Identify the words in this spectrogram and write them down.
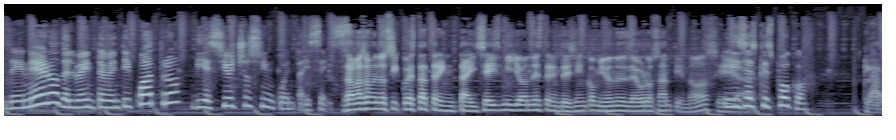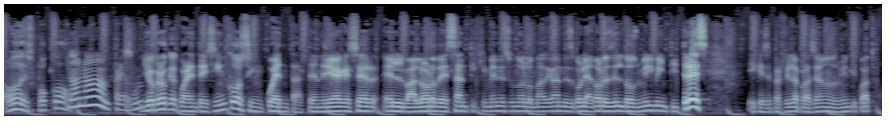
de enero del 2024, 18.56. O sea, más o menos sí cuesta 36 millones, 35 millones de euros, Santi, ¿no? Sí, y dices ah, que es poco. Claro, es poco. No, no, pregunto. Yo creo que 45 o 50 tendría que ser el valor de Santi Jiménez, uno de los más grandes goleadores del 2023 y que se perfila para ser en el 2024.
